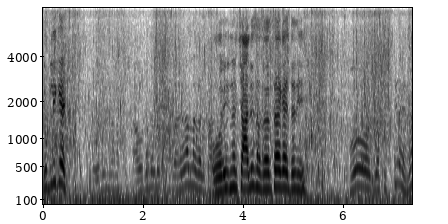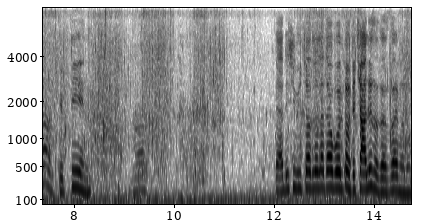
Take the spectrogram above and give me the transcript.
डुप्लिकेट ओरिजिनल चाळीस हजारचा आहे काहीतरी. हो तुला फिफ्टी आहे ना? फिफ्टीन. त्या दिवशी विचारलेलं तेव्हा बोलतो होते चाळीस हजारचा आहे म्हणून.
